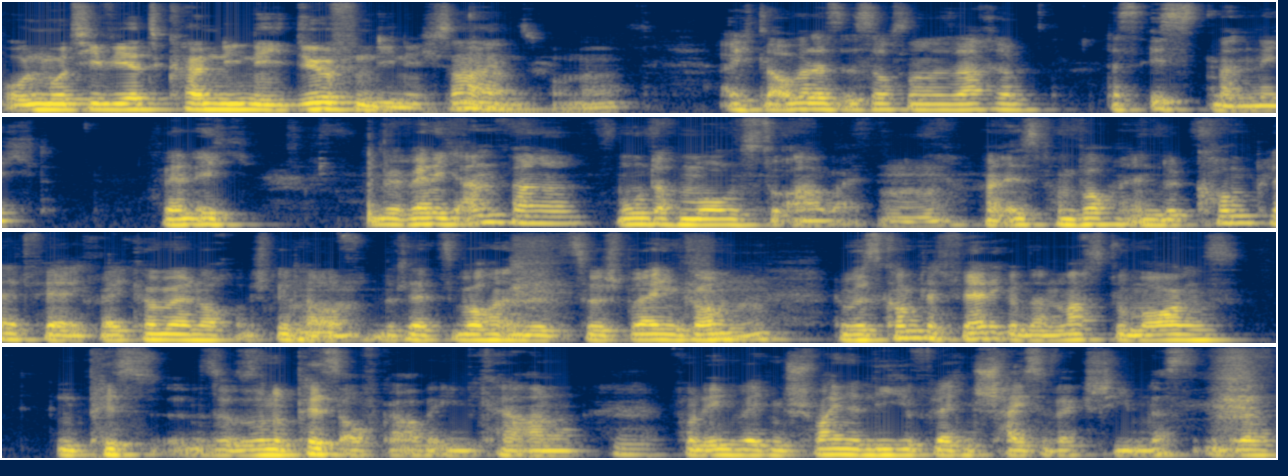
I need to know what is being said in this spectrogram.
unmotiviert können die nicht, dürfen die nicht sein. Ja. So, ne? Ich glaube, das ist auch so eine Sache, das ist man nicht. Wenn ich, wenn ich anfange, Montagmorgens zu arbeiten, Mhm. man ist vom Wochenende komplett fertig. Vielleicht können wir noch später Mhm. auf das letzte Wochenende zu sprechen kommen. Mhm. Du bist komplett fertig und dann machst du morgens ein Piss, so, so eine Pissaufgabe, irgendwie, keine Ahnung, Mhm. von irgendwelchen Schweineliegeflächen Scheiße wegschieben. Das, das,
